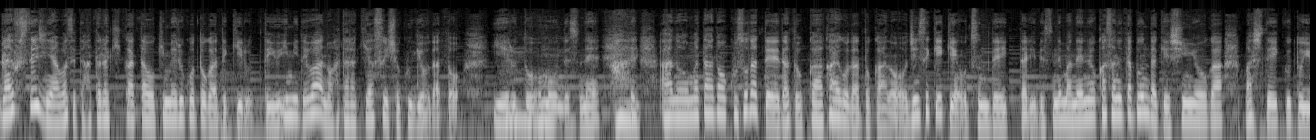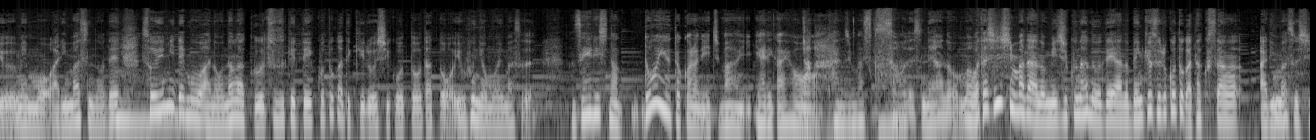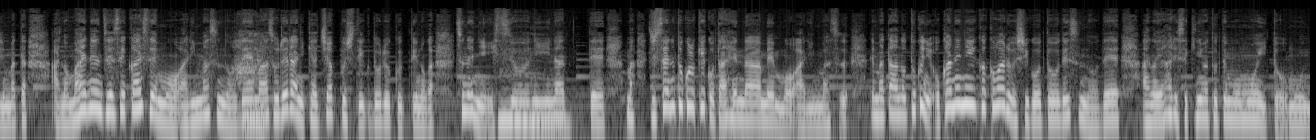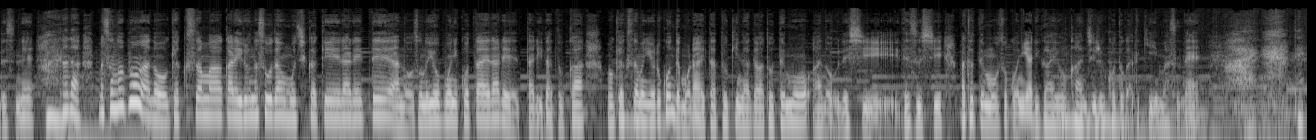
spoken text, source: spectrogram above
ライフステージに合わせて働き方を決めることができるっていう意味ではあの働きやすい職業だと言えると思うんですね。はい、であのまたあの子育てだとか介護だとかあの人生経験を積んでいったりですね、まあ、年齢を重ねた分だけ信用が増していくという面もありますのでそういう意味でもあの長く続けていくことができる仕事だというふうに思います。税理士のどういうところに一番やりがいを感じますか？そうですねあの、まあ、私自身まだあの未熟ななのであの勉強することがたくさんありますしまたあの毎年税制改正もありますので、はい、まあ、それらにキャッチアップしていく努力っていうのが常に必要になって、まあ、実際のところ結構大変な面もあります。でまたあの特にお金に関わる仕事ですのであのやはり責任はとても重いと思うんですね、はい、ただ、まあ、その分あのお客様からいろんな相談を持ちかけられてあのその要望に応えられたりだとかお客様に喜んでもらえた時などはとてもあの嬉しいですし、まあ、とてもそこにやりがいを感じることができますね。はい、で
